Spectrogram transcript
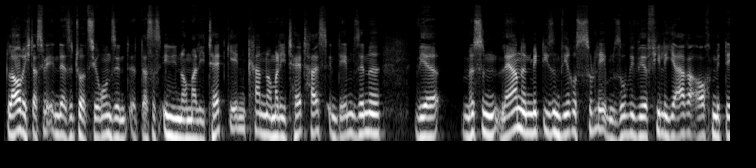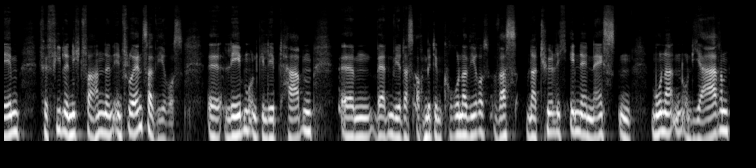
glaube ich, dass wir in der Situation sind, äh, dass es in die Normalität gehen kann. Normalität heißt in dem Sinne, wir müssen lernen, mit diesem Virus zu leben, so wie wir viele Jahre auch mit dem für viele nicht vorhandenen Influenza-Virus äh, leben und gelebt haben, ähm, werden wir das auch mit dem Coronavirus, was natürlich in den nächsten Monaten und Jahren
